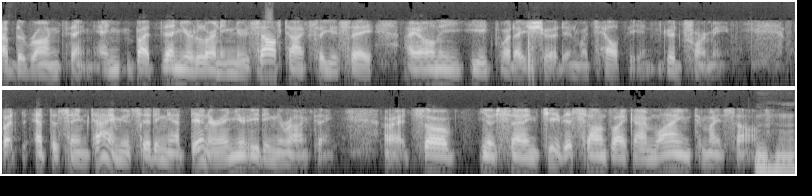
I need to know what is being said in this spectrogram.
of the wrong thing and but then you're learning new self-talk so you say i only eat what i should and what's healthy and good for me but at the same time you're sitting at dinner and you're eating the wrong thing. All right. So you're saying gee this sounds like i'm lying to myself. Mm-hmm.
